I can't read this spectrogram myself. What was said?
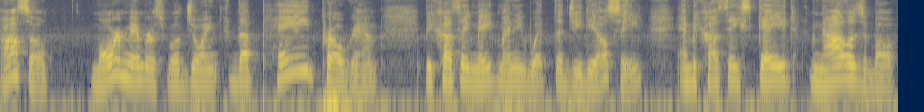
Also, more members will join the paid program because they made money with the GDLC and because they stayed knowledgeable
